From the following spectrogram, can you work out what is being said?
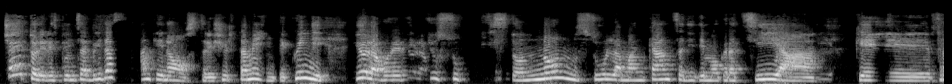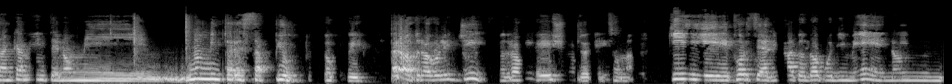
Certo, le responsabilità sono anche nostre, certamente, quindi io lavorerei più su questo, non sulla mancanza di democrazia che francamente non mi, non mi interessa più tutto qui. Però trovo legittimo, trovo lecito che insomma chi forse è arrivato dopo di me non,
